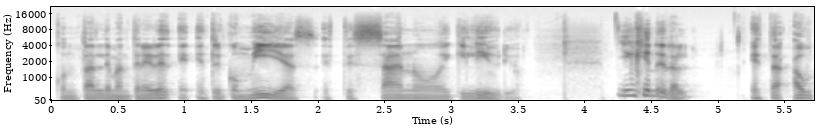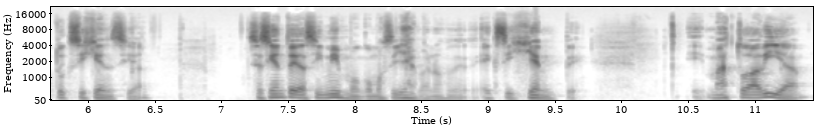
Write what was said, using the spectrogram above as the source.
con tal de mantener, e, entre comillas, este sano equilibrio. Y en general, esta autoexigencia se siente a sí mismo, como se llama, ¿no? exigente. Más todavía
